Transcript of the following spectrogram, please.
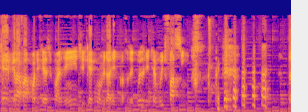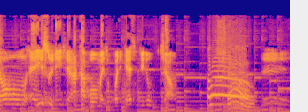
Quer gravar podcast com a gente, quer convidar a gente pra fazer coisa, a gente é muito facinho. então é isso, gente. Acabou mais um podcast. Digam tchau. Tchau. E-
